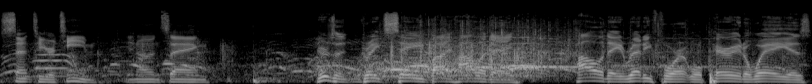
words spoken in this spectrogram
sent to your team, you know, and saying. Here's a great save by Holiday. Holiday ready for it, will parry it away as.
